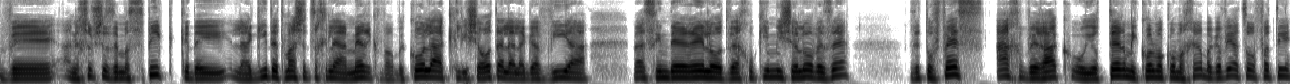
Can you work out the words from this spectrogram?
ואני חושב שזה מספיק כדי להגיד את מה שצריך להיאמר כבר בכל הקלישאות האלה על הגביע והסינדרלות והחוקים משלו וזה. זה תופס אך ורק, או יותר מכל מקום אחר, בגביע הצרפתי.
